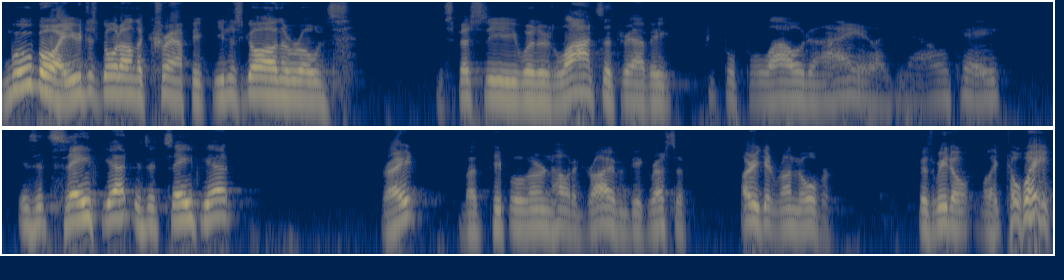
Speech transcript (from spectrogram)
moo boy. You just go down the traffic, you just go on the roads especially where there's lots of traffic. People pull out, and I like, now, okay, is it safe yet? Is it safe yet? Right? But people learn how to drive and be aggressive, or you get run over because we don't like to wait.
